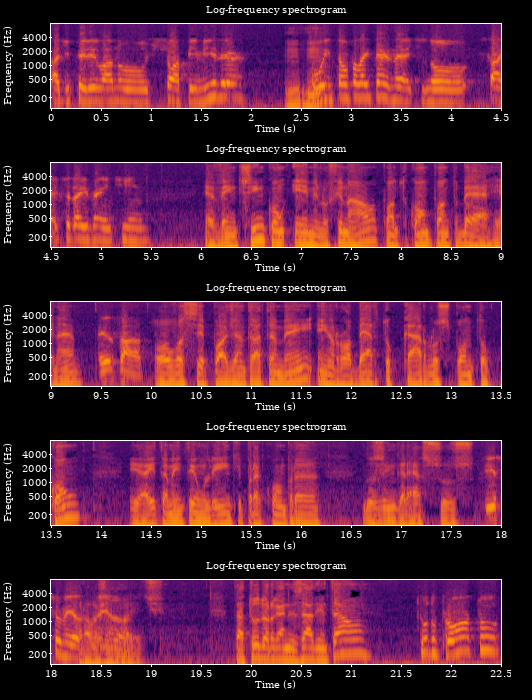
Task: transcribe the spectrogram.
adquirir lá no Shopping Miller uhum. ou então pela internet, no site da Eventim. Eventim com M no final, ponto com ponto br, né? Exato. Ou você pode entrar também em robertocarlos.com e aí também tem um link para compra dos ingressos Isso mesmo, para hoje à noite. Tá tudo organizado então? Tudo pronto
